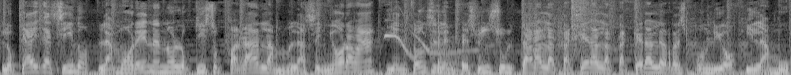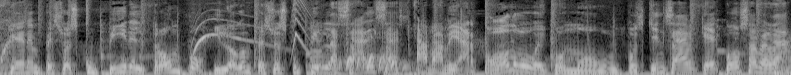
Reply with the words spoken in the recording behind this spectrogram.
Lo que haya sido. La morena no lo quiso pagar, la, señora va. Y entonces le empezó a insultar a la taquera. La taquera le respondió. Y la mujer empezó a escupir el trompo. Y luego empezó a escupir las salsas. A babear todo, güey. Como, pues quién sabe qué cosa, ¿verdad?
